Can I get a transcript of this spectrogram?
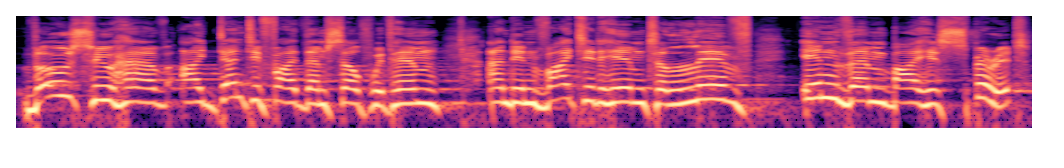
those who have identified themselves with him and invited him to live in them by his Spirit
